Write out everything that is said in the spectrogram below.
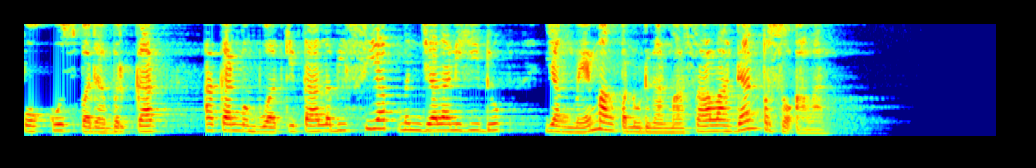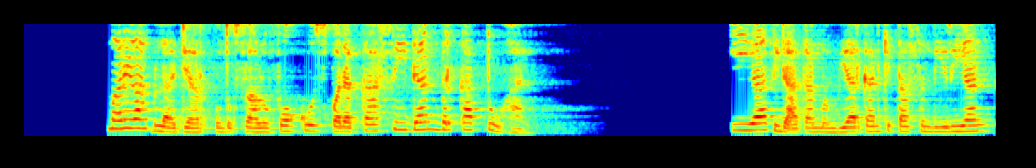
Fokus pada berkat akan membuat kita lebih siap menjalani hidup yang memang penuh dengan masalah dan persoalan. Marilah belajar untuk selalu fokus pada kasih dan berkat Tuhan ia tidak akan membiarkan kita sendirian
